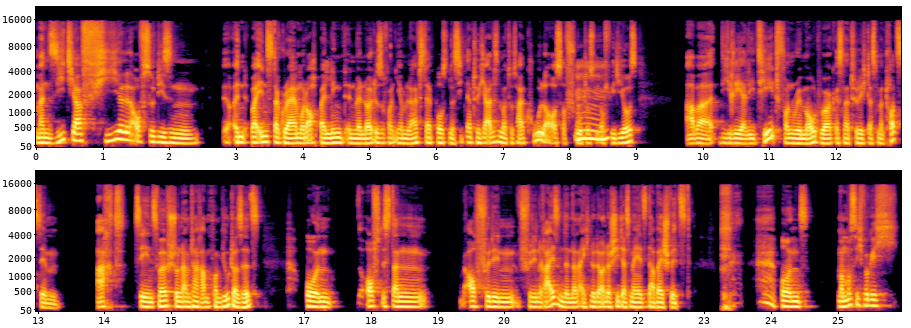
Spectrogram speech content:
man sieht ja viel auf so diesen äh, in, bei Instagram oder auch bei LinkedIn, wenn Leute so von ihrem Lifestyle posten, das sieht natürlich alles immer total cool aus auf Fotos mhm. und auf Videos. Aber die Realität von Remote Work ist natürlich, dass man trotzdem acht, zehn, zwölf Stunden am Tag am Computer sitzt. Und oft ist dann auch für den, für den Reisenden dann eigentlich nur der Unterschied, dass man jetzt dabei schwitzt. und man muss sich wirklich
